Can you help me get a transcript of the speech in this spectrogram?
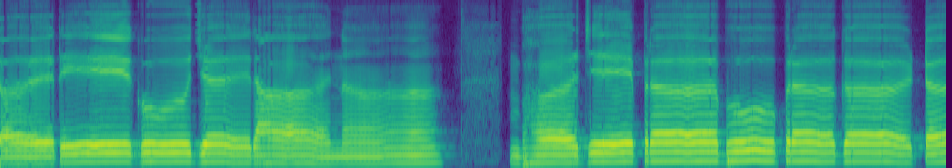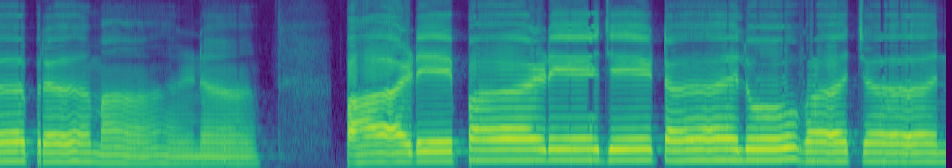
करे गुजरान। भजे प्रभु प्रगट प्रमाण। पाडे पाडे जेटलो वचन।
